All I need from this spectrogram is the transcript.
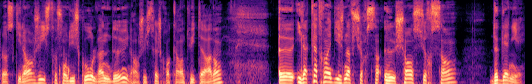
lorsqu'il enregistre son discours, le 22, il enregistré je crois 48 heures avant, euh, il a 99 sur 100, euh, chances sur 100 de gagner.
